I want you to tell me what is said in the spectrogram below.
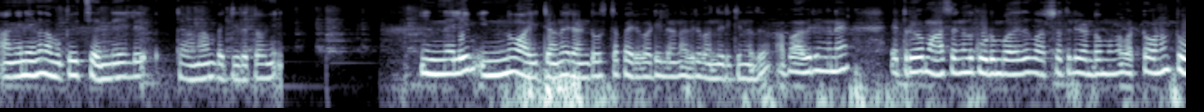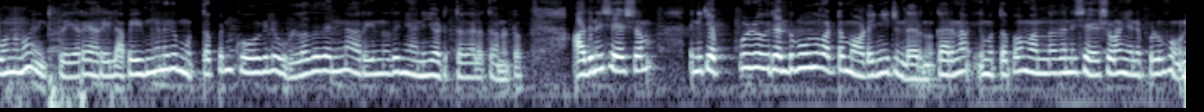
അങ്ങനെയാണ് നമുക്ക് ചെന്നൈയിൽ കാണാൻ പറ്റിയത് കേട്ടോ. ഇന്നലെയും ഇന്നും ആയിട്ടാണ് രണ്ട് ദിവസത്തെ പരിപാടിയിലാണ് അവർ വന്നിരിക്കുന്നത്. അപ്പോൾ അവരിങ്ങനെ എത്രയോ മാസങ്ങൾ കൂടുമ്പോൾ അതായത് വർഷത്തിൽ രണ്ടോ മൂന്നോ വട്ടമാണോ തോന്നുന്നു എനിക്ക് ക്ലിയറേ അറിയില്ല. അപ്പോൾ ഇങ്ങനൊരു മുത്തപ്പൻ കോവിൽ ഉള്ളത് തന്നെ അറിയുന്നത് ഞാൻ ഈ അടുത്ത കാലത്താണ് കേട്ടോ അതിനുശേഷം എനിക്ക് എപ്പോഴും രണ്ട് മൂന്ന് വട്ടം മുടങ്ങിയിട്ടുണ്ടായിരുന്നു. കാരണം ഈ മുത്തപ്പൻ വന്നതിന് ശേഷമാണ് ഞാൻ എപ്പോഴും ഫോൺ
